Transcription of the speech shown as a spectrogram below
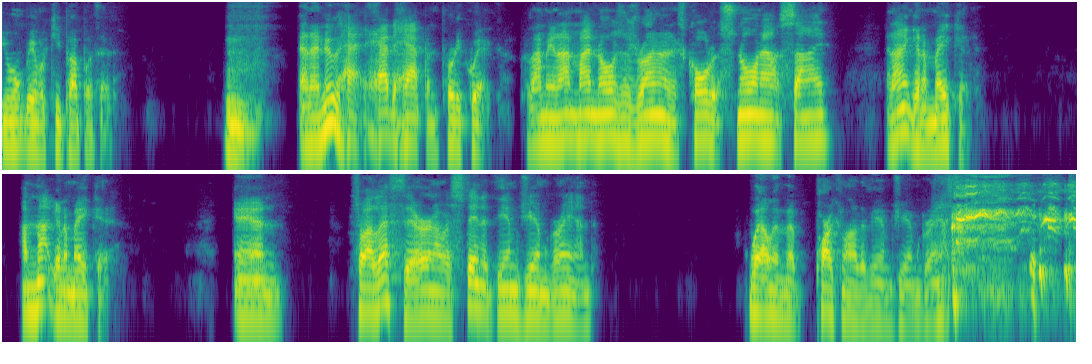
you won't be able to keep up with it. Mhm. And I knew it ha- had to happen pretty quick. Because I mean, I, my nose is running, it's cold, it's snowing outside, and I ain't going to make it. I'm not going to make it. And so I left there and I was staying at the MGM Grand. Well, in the parking lot of the MGM Grand.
